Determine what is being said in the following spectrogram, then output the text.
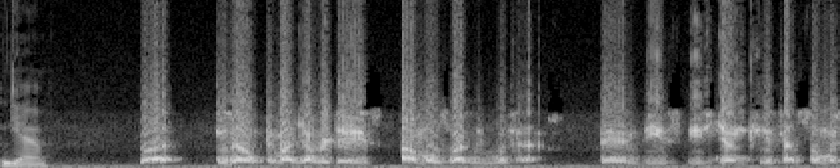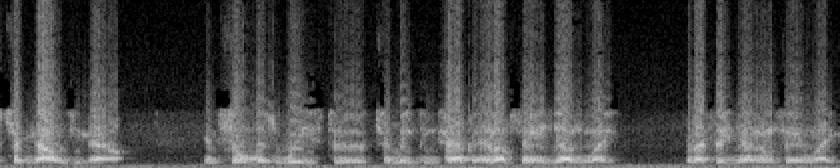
yeah. But you know, in my younger days, I most likely would have. And these these young kids have so much technology now, and so much ways to to make things happen. And I'm saying young, like when I say young, I'm saying like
